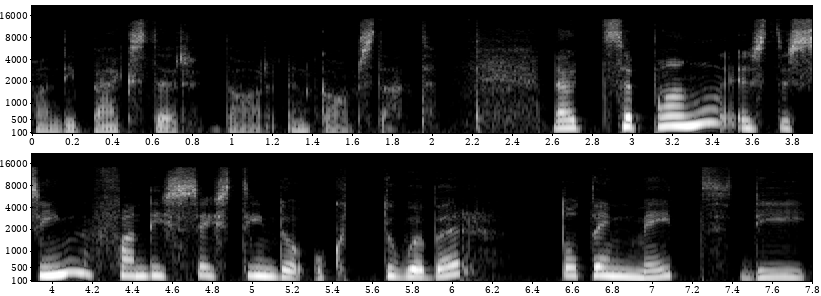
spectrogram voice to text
van die Baxter daar in Kaapstad. Nou Tsepang is te sien van die 16de Oktober tot en met die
